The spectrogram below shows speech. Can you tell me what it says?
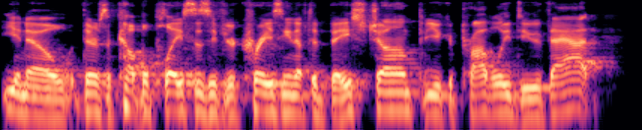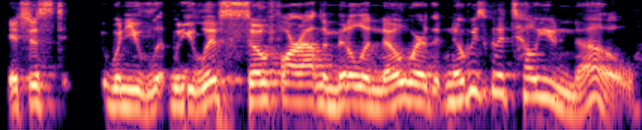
You know, there's a couple places if you're crazy enough to base jump, you could probably do that. It's just when you when you live so far out in the middle of nowhere that nobody's going to tell you no.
